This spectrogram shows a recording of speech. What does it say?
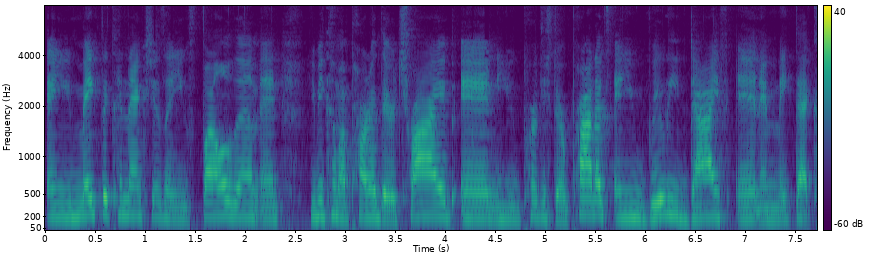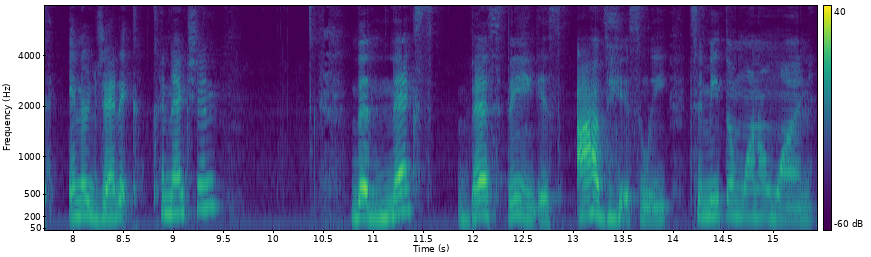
and you make the connections and you follow them and you become a part of their tribe and you purchase their products and you really dive in and make that energetic connection, the next best thing is obviously to meet them one on one,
